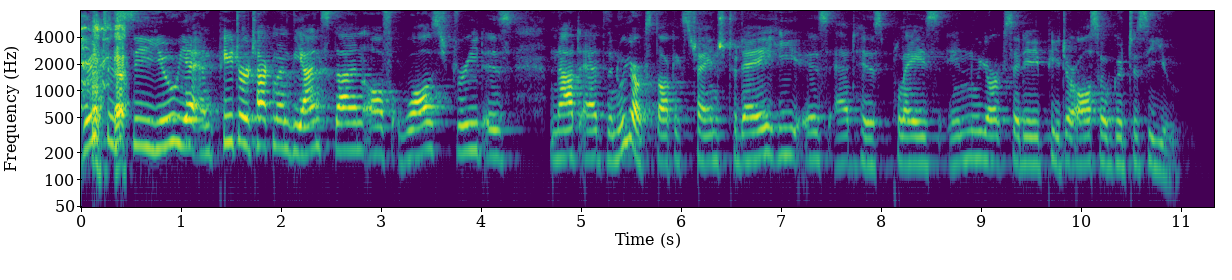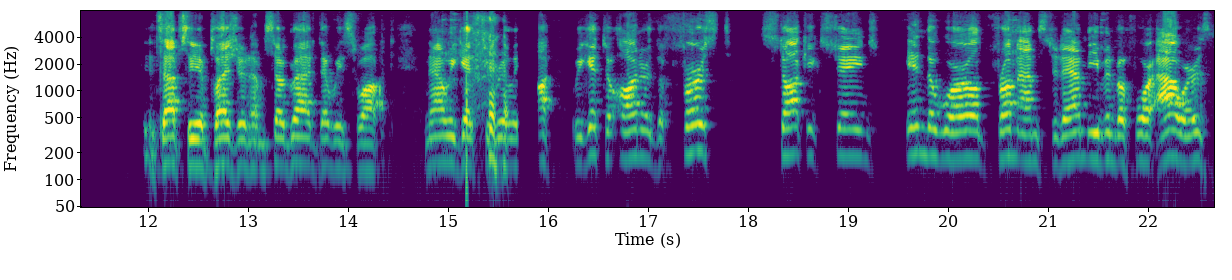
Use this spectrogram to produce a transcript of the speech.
Good to see you. Yeah, and Peter Tuchman, the Einstein of Wall Street, is not at the New York Stock Exchange today. He is at his place in New York City. Peter, also good to see you. It's absolutely a pleasure, and I'm so glad that we swapped. Now we get to really we get to honor the first stock exchange in the world from Amsterdam, even before ours,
